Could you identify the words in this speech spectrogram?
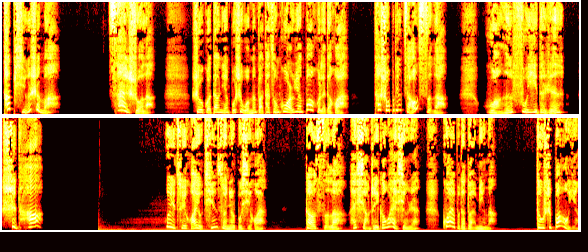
他凭什么？再说了，如果当年不是我们把他从孤儿院抱回来的话，他说不定早死了。忘恩负义的人是他。魏翠华有亲孙女不喜欢，到死了还想着一个外星人，怪不得短命呢，都是报应。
